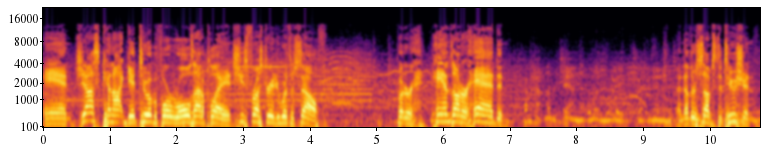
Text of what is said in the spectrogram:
and just cannot get to it before it rolls out of play. And she's frustrated with herself. Put her hands on her head and Another substitution.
